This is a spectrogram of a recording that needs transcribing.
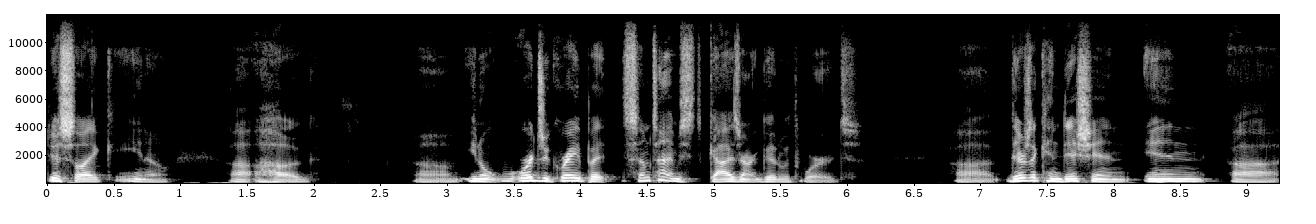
just like you know uh, a hug um, you know, words are great, but sometimes guys aren't good with words. Uh, there's a condition in uh,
